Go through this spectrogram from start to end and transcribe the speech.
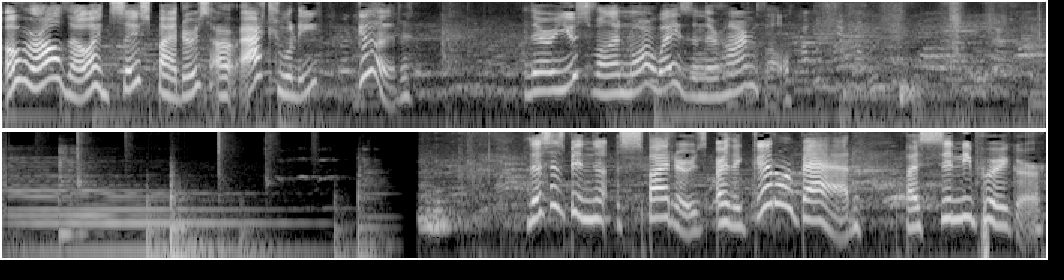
Overall, though, I'd say spiders are actually good. They're useful in more ways than they're harmful. This has been Spiders Are They Good or Bad by Sydney Prager.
